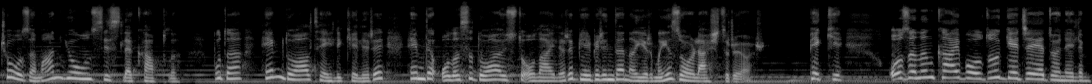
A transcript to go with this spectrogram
çoğu zaman yoğun sisle kaplı. Bu da hem doğal tehlikeleri hem de olası doğaüstü olayları birbirinden ayırmayı zorlaştırıyor. Peki, Ozan'ın kaybolduğu geceye dönelim.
